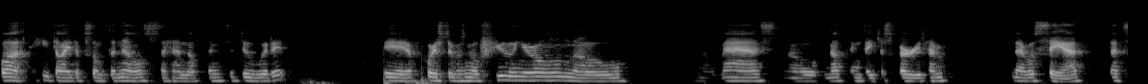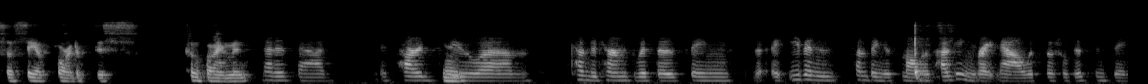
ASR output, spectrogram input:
but he died of something else. It had nothing to do with it. Eh, of course, there was no funeral, no, no mass, no nothing. They just buried him. That was sad. That's a sad part of this confinement. That is sad. It's hard to um, come to terms with those things, even something as small as hugging right now with social distancing,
